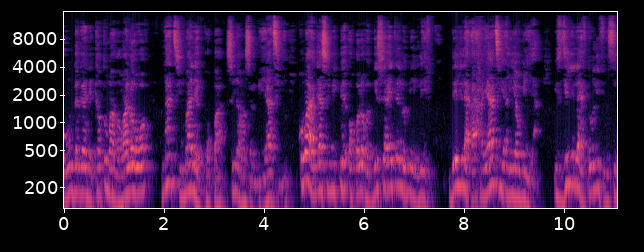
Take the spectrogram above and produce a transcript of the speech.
òun gẹ́gẹ́ nìkan tó máa ràn wá lọ́wọ́ láti má lè kópa sínú àwọn sàlbíyàtì yìí. Kó má já sí wípé ọ̀pọ̀lọpọ̀ gbèsè ayé tẹ́lómi daily life àyàtì ayọ̀mìyà is daily life tó lè fi sí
